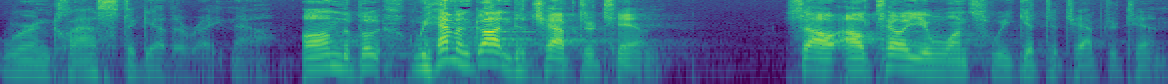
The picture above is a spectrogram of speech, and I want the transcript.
We're in class together right now. On the book, we haven't gotten to chapter 10. So I'll, I'll, tell you once we get to chapter 10.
